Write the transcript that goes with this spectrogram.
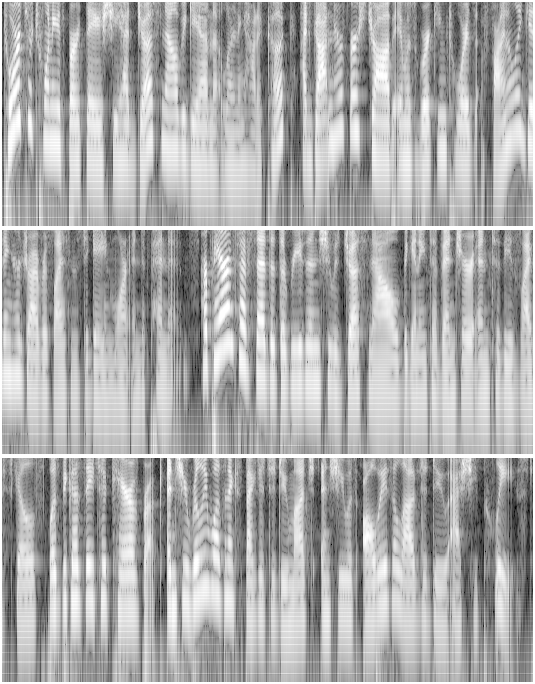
Towards her 20th birthday, she had just now began learning how to cook, had gotten her first job, and was working towards finally getting her driver's license to gain more independence. Her parents have said that the reason she was just now beginning to venture into these life skills was because they took care of Brooke, and she really wasn't expected to do much, and she was always allowed to do as she pleased,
